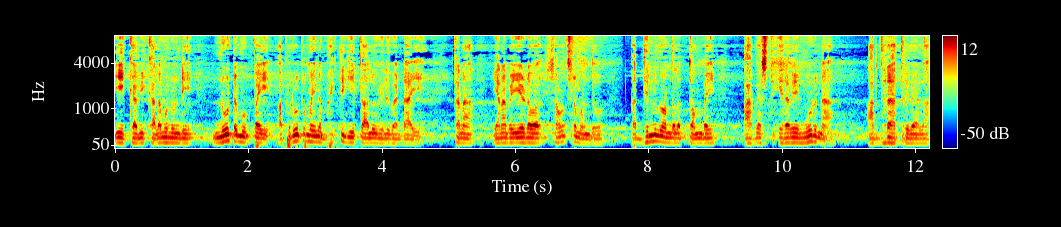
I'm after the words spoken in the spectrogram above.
ఈ కవి కలము నుండి నూట ముప్పై అపురూపమైన భక్తి గీతాలు వెలువడ్డాయి. తన ఎనభై ఏడవ సంవత్సరమందు పద్దెనిమిది వందల తొంభై ఆగస్టు ఇరవై మూడున అర్ధరాత్రి వేళ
